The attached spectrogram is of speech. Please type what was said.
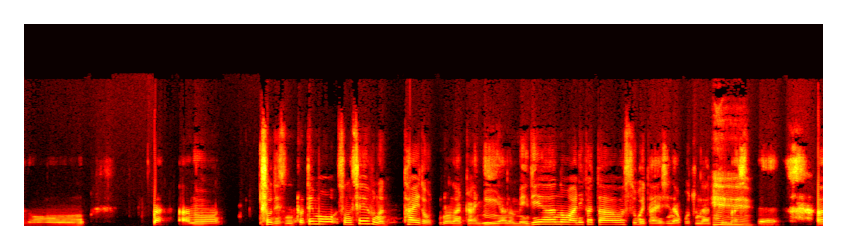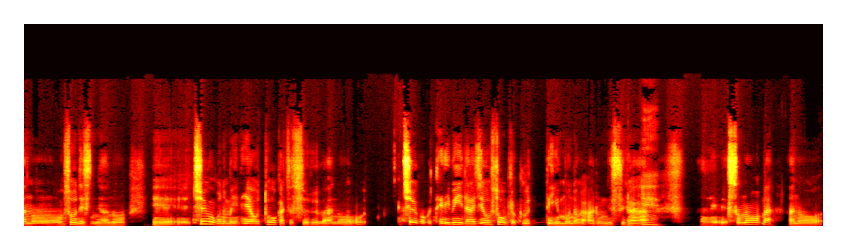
の、まあ、あの、そうですね。とても、その政府の態度の中に、あの、メディアのあり方はすごい大事なことになっていまして、あの、そうですね。あの、えー、中国のメディアを統括する、あの、中国テレビラジオ総局っていうものがあるんですが、えー、その、まあ、あの、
